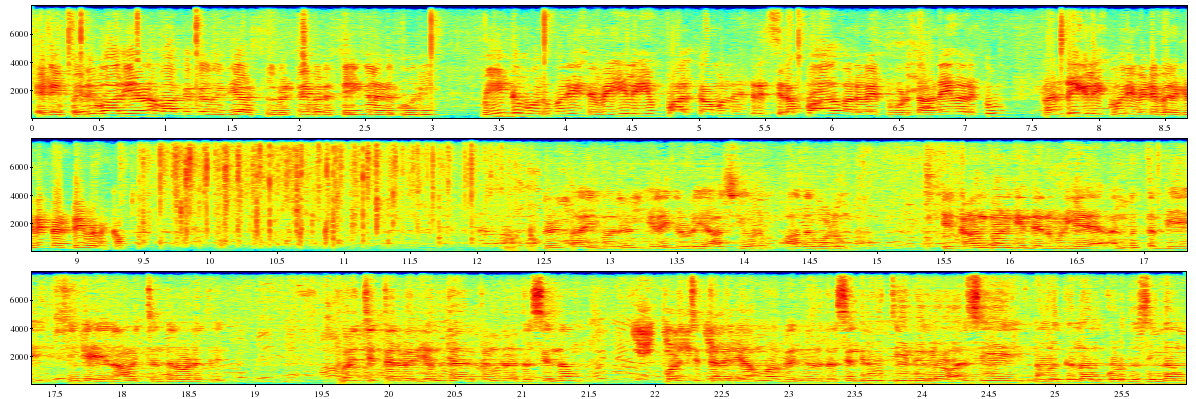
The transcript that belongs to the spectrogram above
என்னை பெருவாரியான வாக்குகள் வித்தியாசத்தில் வெற்றி பெற செய்யுங்கள் என கூறி மீண்டும் ஒருமுறை இந்த வெயிலையும் பார்க்காமல் நின்று சிறப்பாக வரவேற்பு கொடுத்த அனைவருக்கும் நன்றிகளை கூறி விடைபெறுகிறேன். நன்றி வணக்கம். தாய்மார்கள் இளைஞருடைய ஆசையோடும் ஆதரவோடும் கலந்து காண்கின்ற நம்முடைய அன்பு தம்பி சிங்கை ராமச்சந்திரவனுக்கு புரட்சித் தலைவர் எம்ஜிஆர் கண்டெடுத்த சின்னம் புரட்சித் தலைவி அம்மா வென்றெடுத்த சின்னம் இருபத்தி ஐந்து கிலோ அரிசியை நம்மளுக்கு எல்லாம் கொடுத்த சின்னம்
